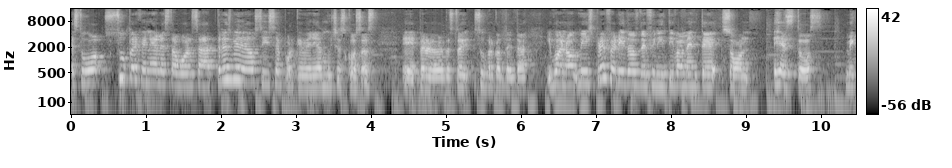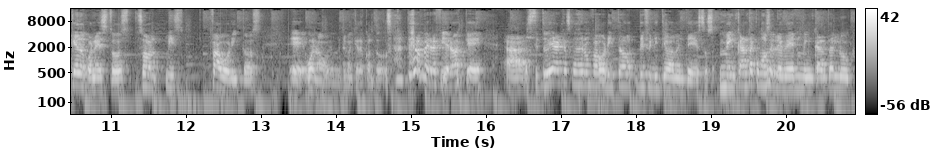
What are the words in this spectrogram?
estuvo súper genial esta bolsa. Tres videos hice porque venían muchas cosas. Eh, pero la verdad estoy súper contenta. Y bueno, mis preferidos definitivamente son estos. Me quedo con estos. Son mis favoritos. Eh, bueno, obviamente me quedo con todos. Pero me refiero a que ah, si tuviera que escoger un favorito, definitivamente estos. Me encanta cómo se le ven, me encanta el look.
